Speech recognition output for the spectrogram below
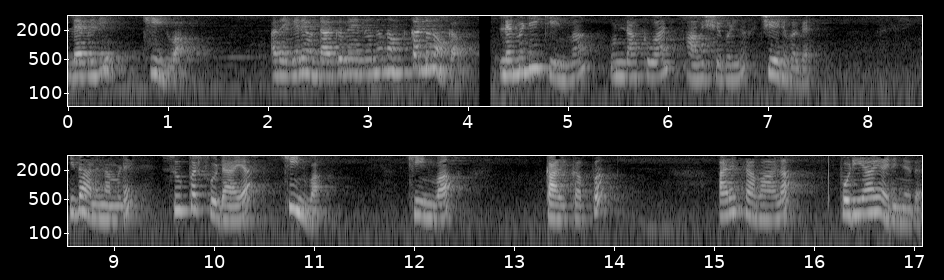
ലെമണി കീൻവ അതെങ്ങനെ ഉണ്ടാക്കുന്നതെന്നൊന്ന് നമുക്ക് കണ്ടു നോക്കാം. ലെമണി കീൻവ ഉണ്ടാക്കുവാൻ ആവശ്യമുള്ള ചേരുവകൾ. ഇതാണ് നമ്മുടെ സൂപ്പർ ഫുഡായ കീൻവ കീൻവ കാൽ കപ്പ് അര സവാള പൊടിയായി അരിഞ്ഞത്.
